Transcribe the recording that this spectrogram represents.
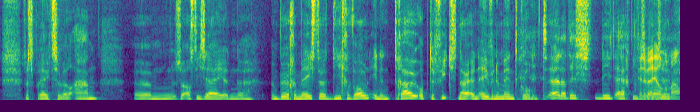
dat spreekt ze wel aan. Um, zoals die zei, een een burgemeester die gewoon in een trui op de fiets naar een evenement komt. eh, dat is niet echt iets. Vinden wij heel normaal.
